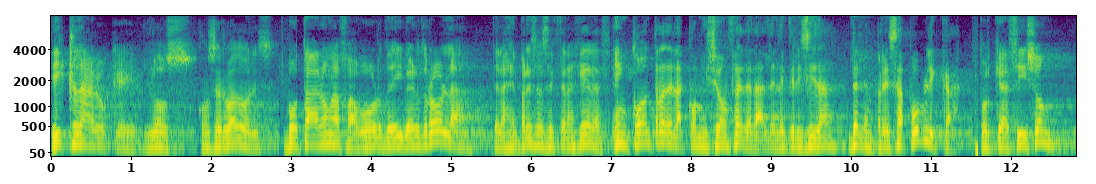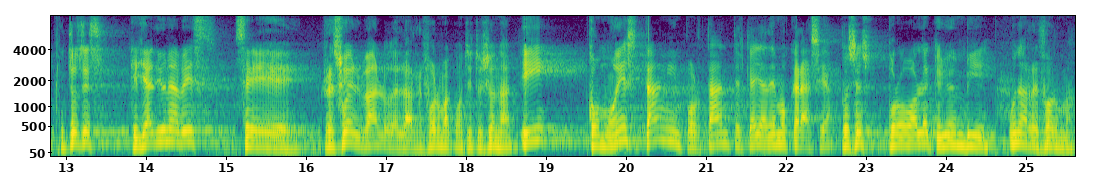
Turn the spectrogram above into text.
Y claro que los conservadores votaron a favor de Iberdrola, de las empresas extranjeras, en contra de la Comisión Federal de Electricidad, de la empresa pública, porque así son. Entonces, que ya de una vez se resuelva lo de la reforma constitucional y como es tan importante el que haya democracia, pues es probable que yo envíe una reforma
